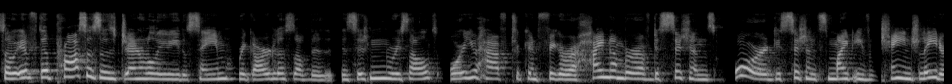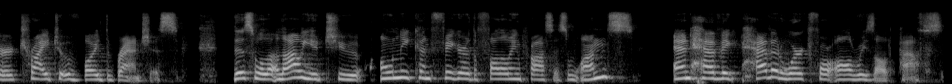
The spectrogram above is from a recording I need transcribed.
So if the process is generally the same, regardless of the decision result, or you have to configure a high number of decisions, or decisions might even change later, try to avoid the branches. This will allow you to only configure the following process once and have it, have it work for all result paths.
